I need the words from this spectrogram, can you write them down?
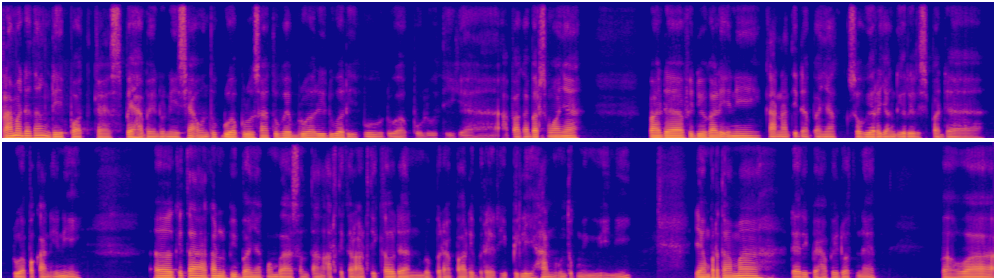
Selamat datang di podcast PHP Indonesia untuk 21 Februari 2023. Apa kabar semuanya? Pada video kali ini, karena tidak banyak software yang dirilis pada dua pekan ini, eh, kita akan lebih banyak membahas tentang artikel-artikel dan beberapa library pilihan untuk minggu ini. Yang pertama dari php.net bahwa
